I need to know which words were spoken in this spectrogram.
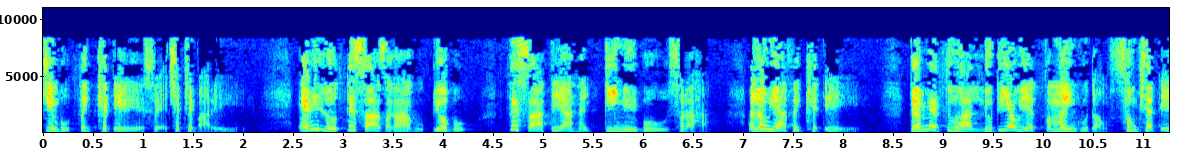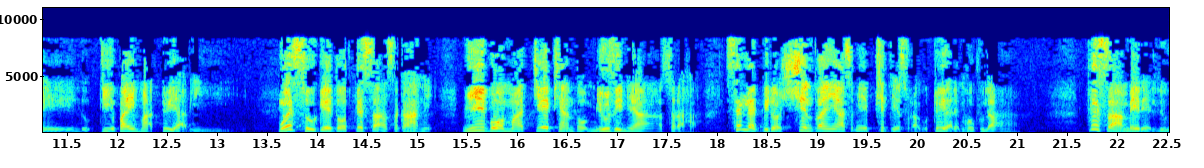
ကျင့်ဖို့သိခက်တယ်ဆိုတဲ့အချက်ဖြစ်ပါလေ အဲ့ဒီလိုသစ္စာစကားကိုပြောဖို့သစ္စာတရား၌တည်နေဖို့ဆိုတာဟာအလောက်ရသိခက်တယ်ဒါပေမဲ့သူဟာလူတစ်ယောက်ရဲ့သမိုင်းကိုတောင်ဆုံးဖြတ်တယ်လို့ဒီအပိုင်းမှာတွေ့ရပြီမွဲဆိုခဲ့သောတစ္ဆာစကားနှင့်မြေပေါ်မှာကျဲဖြန့်သောမျိုးစေ့များဆိုတာဟာဆက်လက်ပြီးတော့ရှင်သန်ရစမြဲဖြစ်တယ်ဆိုတာကိုတွေ့ရတယ်မဟုတ်ဘူးလားတစ္ဆာမဲတဲ့လူ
